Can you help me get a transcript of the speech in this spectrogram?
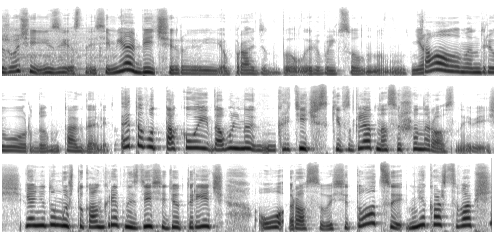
Это же очень известная семья Бичер, ее прадед был революционным генералом Эндрю Уордом и так далее. Это вот такой довольно критический взгляд на совершенно разные вещи. Я не думаю, что конкретно здесь идет речь о расовой ситуации. Мне кажется, вообще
